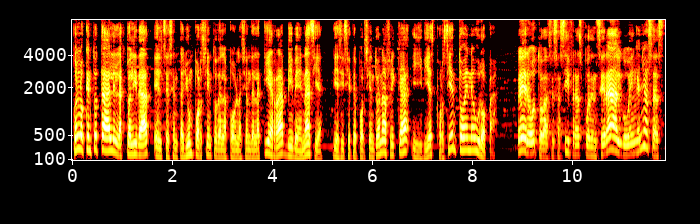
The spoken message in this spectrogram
con lo que en total en la actualidad el 61% de la población de la Tierra vive en Asia, 17% en África y 10% en Europa. Pero todas esas cifras pueden ser algo engañosas,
